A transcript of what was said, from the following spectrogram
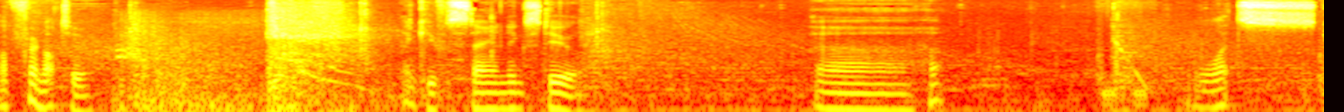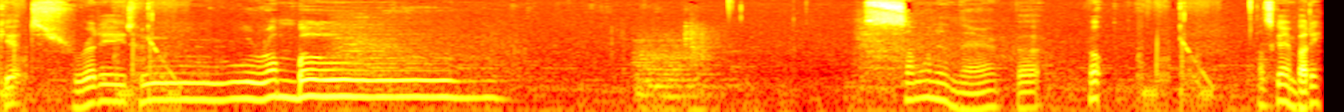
I prefer not to. Thank you for standing still. Uh huh. Let's get ready to rumble. Someone in there, but oh, how's it going, buddy?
